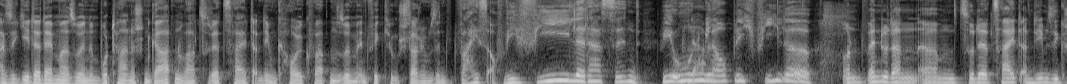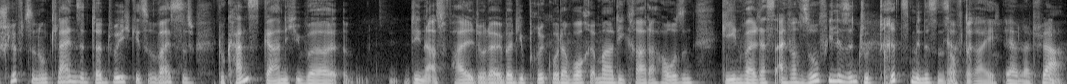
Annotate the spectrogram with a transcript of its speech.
Also jeder, der mal so in einem botanischen Garten war zu der Zeit, an dem Kaulquappen so im Entwicklungsstadium sind, weiß auch, wie viele das sind. Wie unglaublich ja. viele. Und wenn du dann ähm, zu der Zeit, an dem sie geschlüpft sind und klein sind, da durchgehst und weißt, du, du kannst gar nicht über den Asphalt oder über die Brücke oder wo auch immer die gerade hausen gehen, weil das einfach so viele sind, du trittst mindestens ja. auf drei. Ja, na klar,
